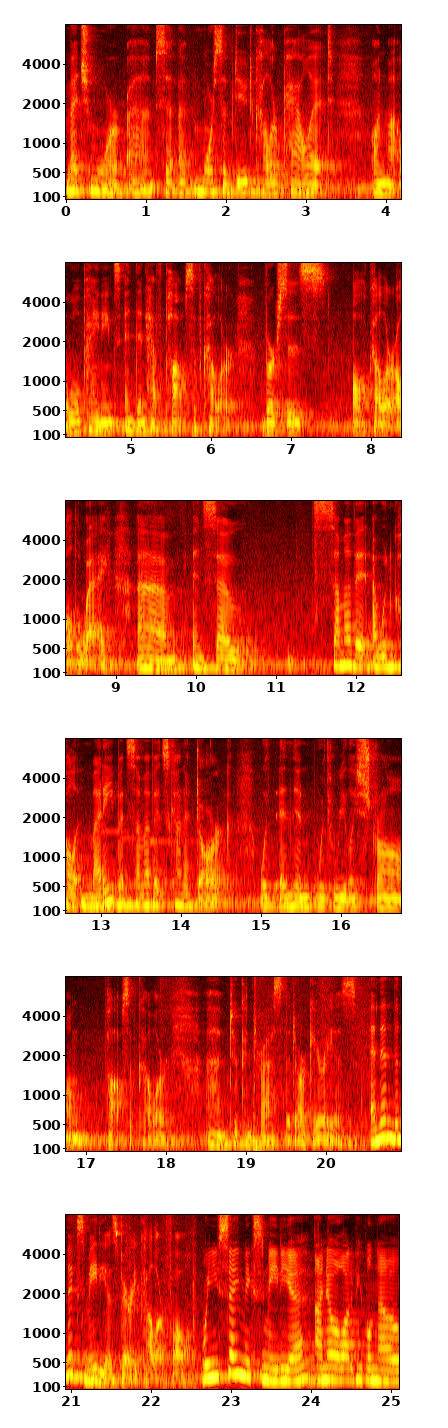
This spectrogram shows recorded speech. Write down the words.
much more um, su- a more subdued color palette on my oil paintings, and then have pops of color versus all color all the way. Um, and so some of it I wouldn't call it muddy, but some of it's kind of dark, with and then with really strong pops of color. Um, to contrast the dark areas. And then the mixed media is very colorful. When you say mixed media, I know a lot of people know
